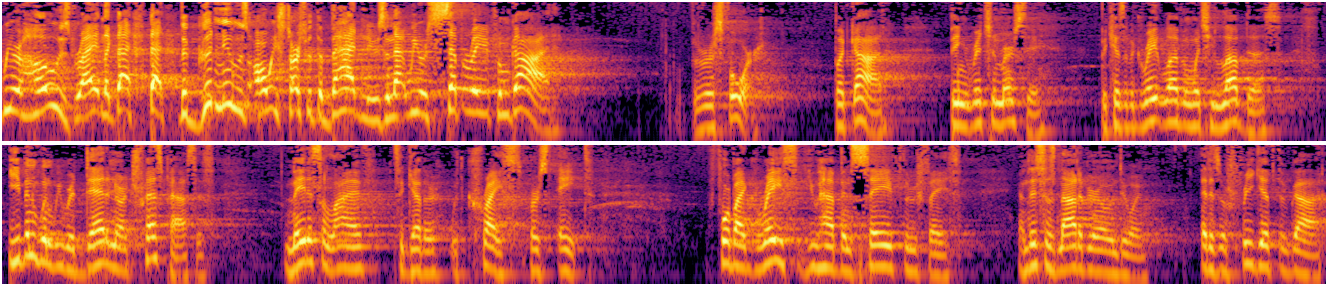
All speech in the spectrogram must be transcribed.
we are hosed, right? Like that, that the good news always starts with the bad news, and that we are separated from God. Verse 4 But God, being rich in mercy, because of the great love in which He loved us, even when we were dead in our trespasses, made us alive together with Christ. Verse 8. For by grace you have been saved through faith, and this is not of your own doing. It is a free gift of God,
